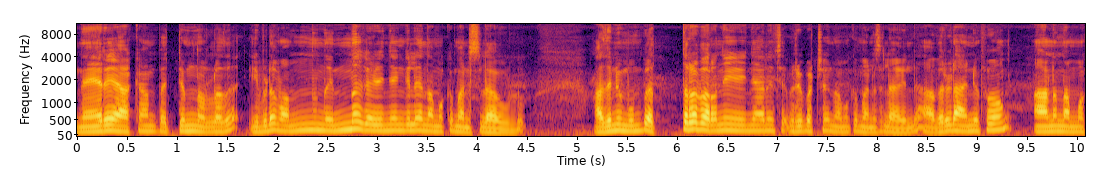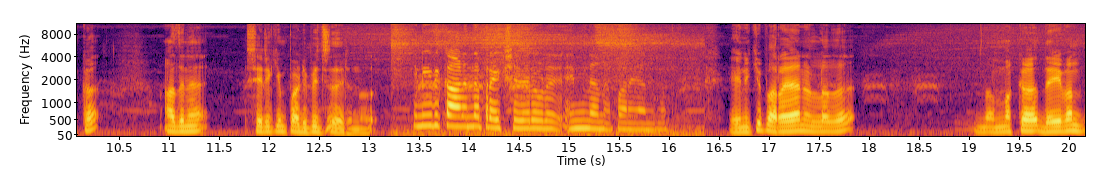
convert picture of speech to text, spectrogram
നേരെയാക്കാൻ പറ്റും എന്നുള്ളത് ഇവിടെ വന്ന് നിന്ന് കഴിഞ്ഞെങ്കിലേ നമുക്ക് മനസ്സിലാവുള്ളൂ. അതിനു മുമ്പ് എത്ര പറഞ്ഞു കഴിഞ്ഞാലും ഒരു പക്ഷേ നമുക്ക് മനസ്സിലാവില്ല അവരുടെ അനുഭവം ആണ് നമുക്ക് അതിന് ശരിക്കും പഠിപ്പിച്ചു തരുന്നത്. ഇനി ഇത് കാണുന്ന പ്രേക്ഷകരോട് എന്താണ് പറയാനുള്ളത്? എനിക്ക് പറയാനുള്ളത് നമുക്ക് ദൈവം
